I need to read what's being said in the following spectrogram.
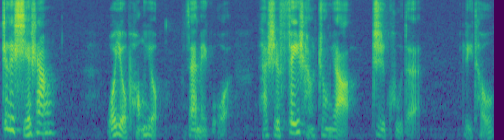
这个协商，我有朋友在美国，他是非常重要智库的里头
